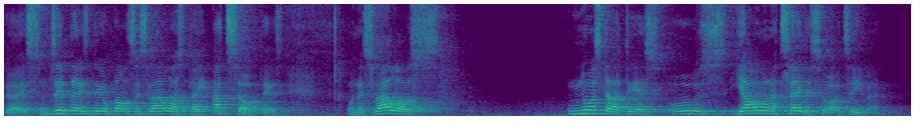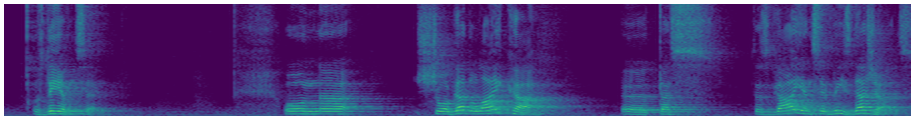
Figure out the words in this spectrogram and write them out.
ka esmu dzirdējis Dieva balsi, es vēlos tai atsaukties. Un es vēlos nostāties uz jauna ceļa savā dzīvē, uz Dieva ceļa. Un uh, šo gadu laikā uh, tas, tas gājiens ir bijis dažāds.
